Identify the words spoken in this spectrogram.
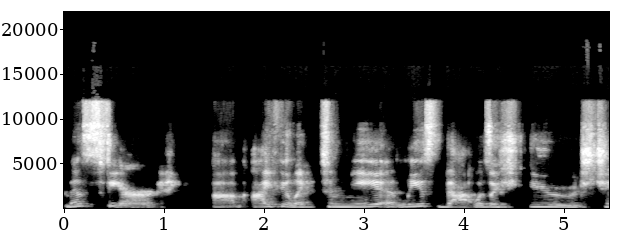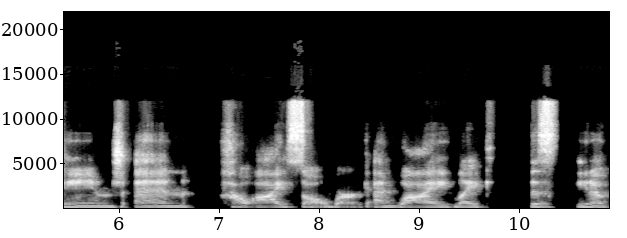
atmosphere um, I feel like to me, at least, that was a huge change in how I saw work and why, like, this, you know,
